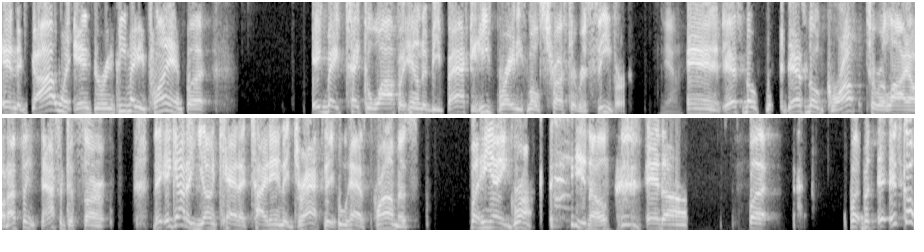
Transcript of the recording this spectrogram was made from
and the Godwin injury, he may be playing, but it may take a while for him to be back, and he's Brady's most trusted receiver. Yeah. And there's no there's no Gronk to rely on. I think that's a concern. They, they got a young cat at tight end they drafted who has promise, but he ain't Gronk, you know. and uh, but but but it's go.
